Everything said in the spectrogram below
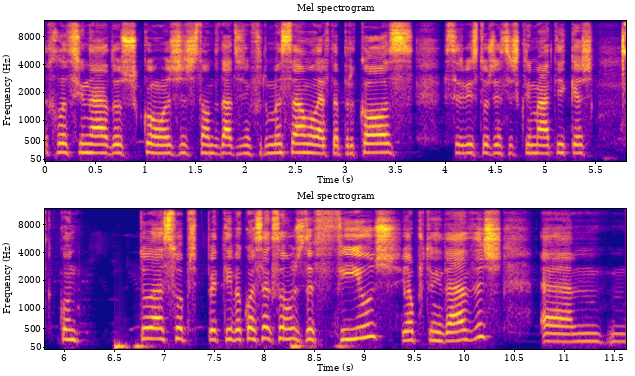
relacionados com a gestão de dados de informação, alerta precoce, serviço de urgências climáticas, com toda a sua perspectiva, quais é são os desafios e oportunidades um,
